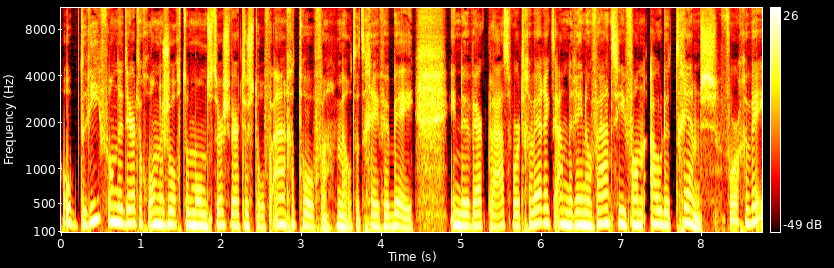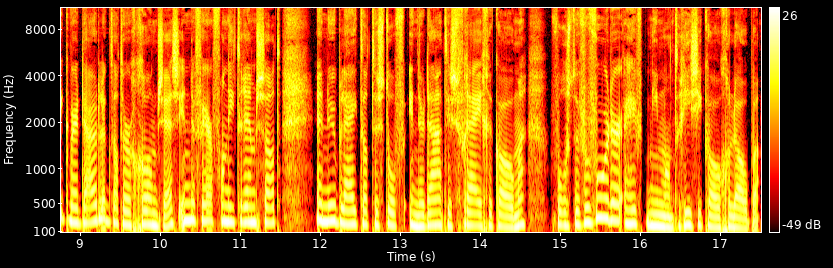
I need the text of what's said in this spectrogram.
Op drie van de 30 onderzochte monsters werd de stof aangetroffen, meldt het GVB. In de werkplaats wordt gewerkt aan de renovatie van oude trams. Vorige week werd duidelijk dat er chroom 6 in de verf van die trams zat. En nu blijkt dat de stof inderdaad is vrijgekomen. Volgens de vervoerder heeft niemand risico gelopen.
